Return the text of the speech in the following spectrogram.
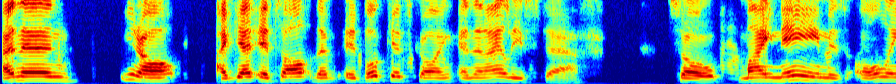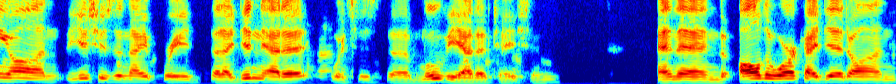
And then, you know, I get it's all the book gets going and then I leave staff. So my name is only on the issues of Nightbreed that I didn't edit, which is the movie adaptation. And then all the work I did on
